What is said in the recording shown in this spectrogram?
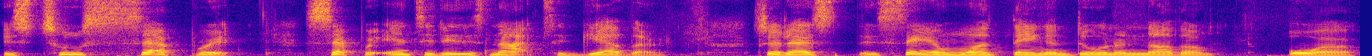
It's two separate separate entities. It's not together. So that's they're saying one thing and doing another, or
